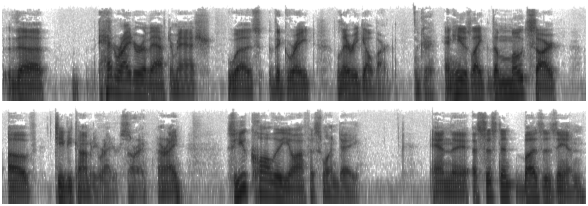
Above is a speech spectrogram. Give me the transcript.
the head writer of Aftermash was the great Larry Gelbart. Okay. and he was like the Mozart of TV comedy writers. All right. All right. So you call the office one day, and the assistant buzzes in,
